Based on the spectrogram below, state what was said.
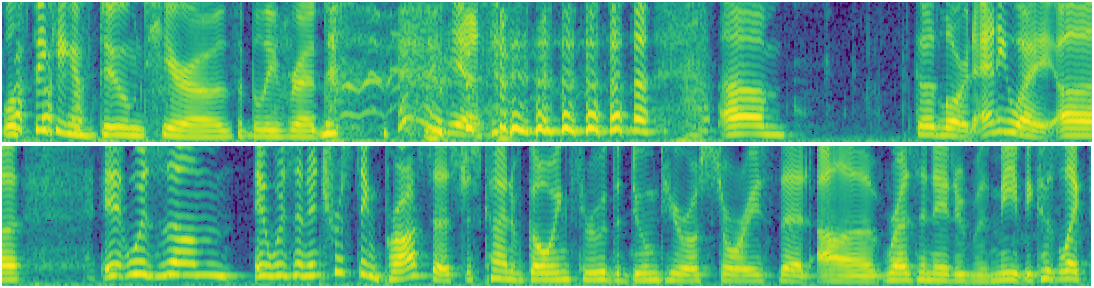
Well, speaking of doomed heroes, I believe Red. yes. um, good lord. Anyway, uh, it was um, it was an interesting process, just kind of going through the doomed hero stories that uh, resonated with me because like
